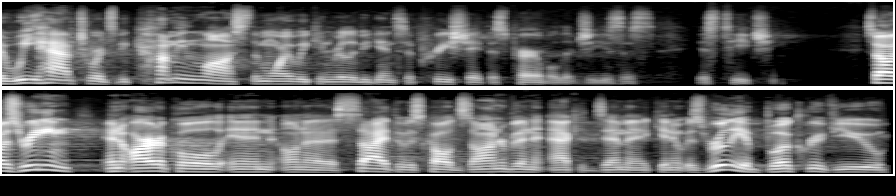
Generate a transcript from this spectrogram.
that we have towards becoming lost, the more we can really begin to appreciate this parable that Jesus is teaching. So I was reading an article in, on a site that was called Zondervan Academic, and it was really a book review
